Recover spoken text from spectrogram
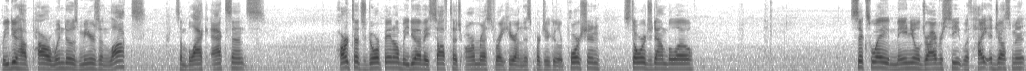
but you do have power windows, mirrors, and locks, some black accents, hard touch door panel, but you do have a soft touch armrest right here on this particular portion, storage down below, six-way manual driver seat with height adjustment,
